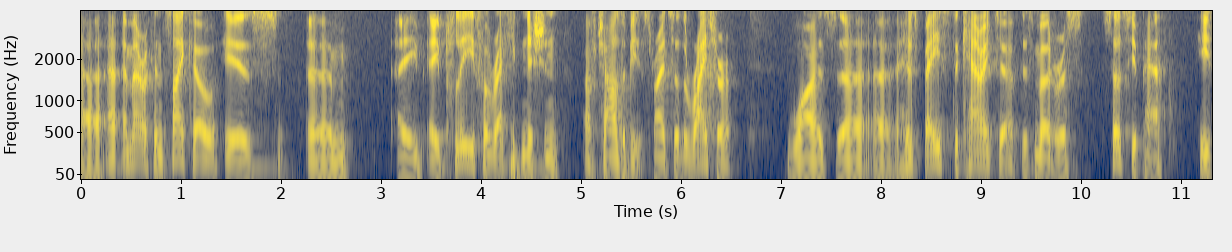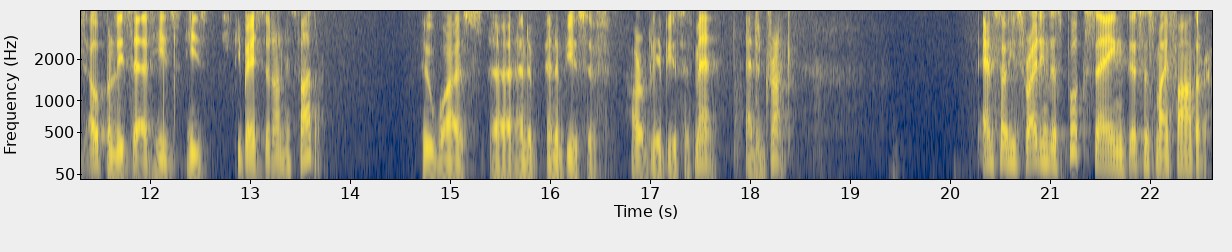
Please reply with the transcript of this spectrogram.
uh, American Psycho is um, a, a plea for recognition of child abuse, right? So the writer was uh, uh, has based the character of this murderous sociopath. He's openly said he's he's he based it on his father, who was uh, an an abusive, horribly abusive man and a drunk. And so he's writing this book saying, "This is my father."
